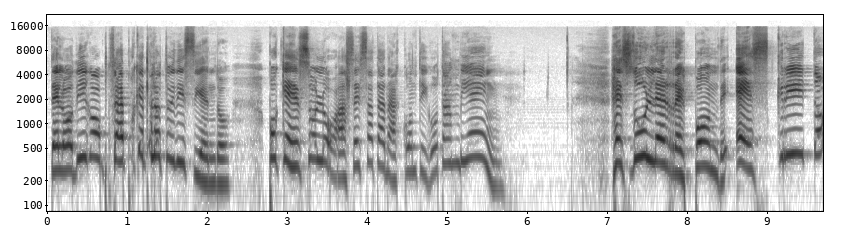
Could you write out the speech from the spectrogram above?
te lo digo, ¿sabes por qué te lo estoy diciendo? Porque eso lo hace Satanás contigo también. Jesús le responde, escrito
